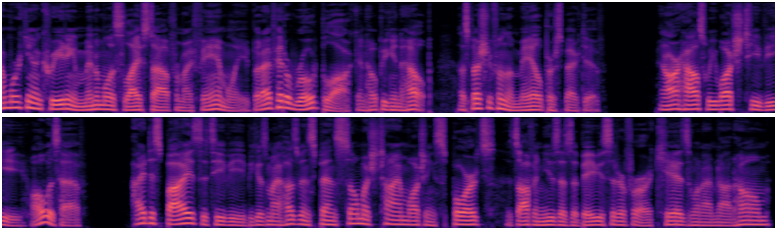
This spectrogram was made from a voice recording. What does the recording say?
I'm working on creating a minimalist lifestyle for my family, but I've hit a roadblock and hope you can help, especially from the male perspective. In our house, we watch TV, always have. I despise the TV because my husband spends so much time watching sports. It's often used as a babysitter for our kids when I'm not home.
